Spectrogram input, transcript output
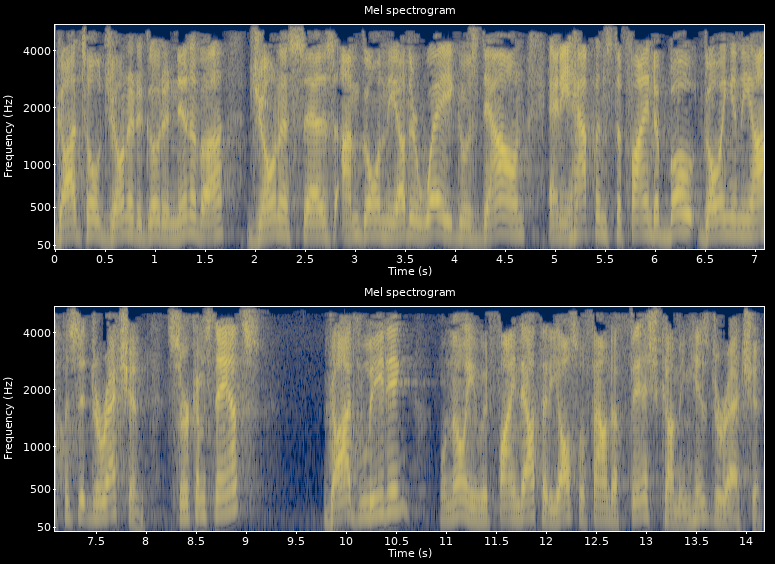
God told Jonah to go to Nineveh. Jonah says, I'm going the other way. He goes down and he happens to find a boat going in the opposite direction. Circumstance? God's leading? Well, no, he would find out that he also found a fish coming his direction.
